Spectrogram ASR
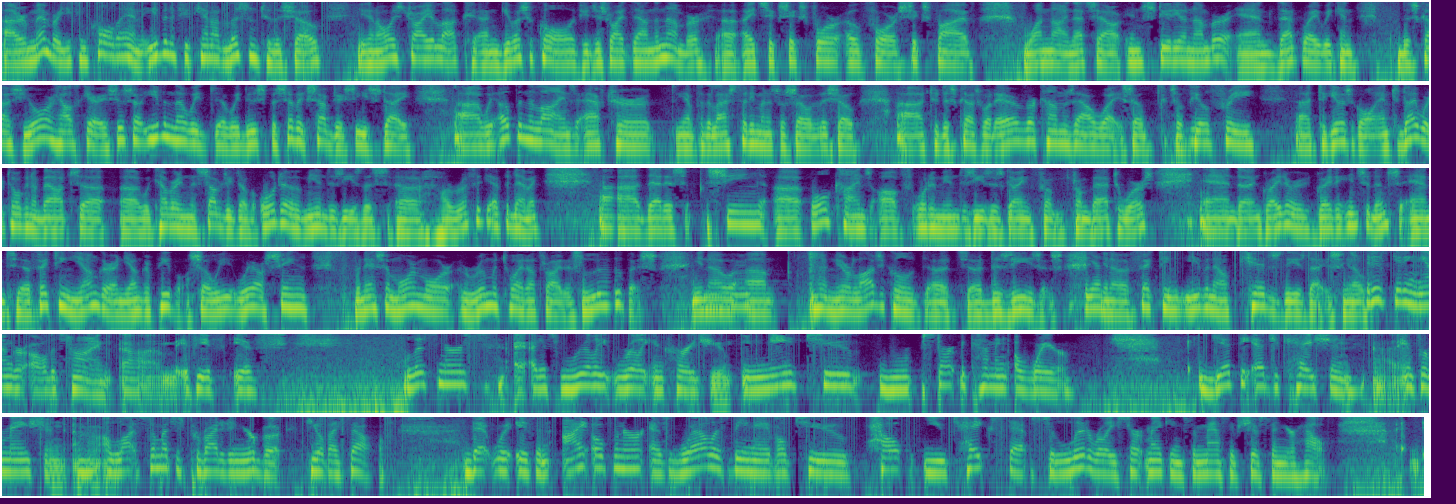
uh, remember, you can call in. Even if you cannot listen to the show, you can always try your luck and give us a call. If you just write down the number, uh, 866-404-6519. That's our in-studio number, and that way we can discuss your healthcare issues. So even though we we do specific subjects each day, uh, we open the lines after you know for the last 30 minutes or so of the show uh, to discuss whatever comes our way. So so feel free uh, to give us a call. And today we're talking about uh, uh, we're covering the subject of autoimmune disease, this uh, horrific epidemic uh, that is seeing uh, all kinds of autoimmune diseases going from from bad to worse, and uh, greater greater incidence and affecting younger and younger people. So we we are seeing Vanessa more and more rheumatoid arthritis, lupus, you know. Um, neurological uh, t- uh, diseases, Yes. you know, affecting even our kids these days. You know, It is getting younger all the time. Um, if if if listeners, I, I just really really encourage you. You need to r- start becoming aware. Get the education, uh, information. Uh, a lot, so much is provided in your book, Heal Thyself. That is an eye opener as well as being able to help you take steps to literally start making some massive shifts in your health.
